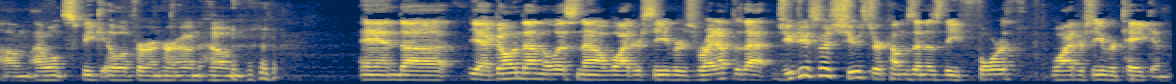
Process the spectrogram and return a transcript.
Um, I won't speak ill of her in her own home. and uh, yeah, going down the list now, wide receivers. Right after that, Juju Smith Schuster comes in as the fourth wide receiver taken.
